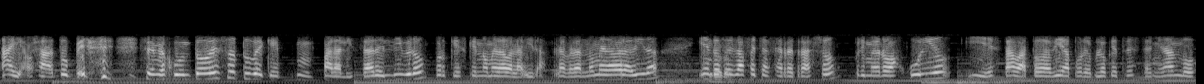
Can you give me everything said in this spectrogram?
Ay, o sea, a tope. se me juntó eso, tuve que mm, paralizar el libro porque es que no me daba la vida. La verdad, no me daba la vida. Y entonces Claro. la fecha se retrasó, primero a julio, y estaba todavía por el bloque 3 terminando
